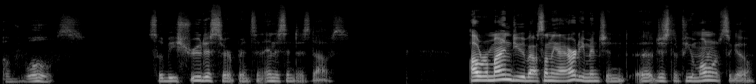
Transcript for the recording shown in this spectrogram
of wolves. So be shrewd as serpents and innocent as doves. I'll remind you about something I already mentioned uh, just a few moments ago.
